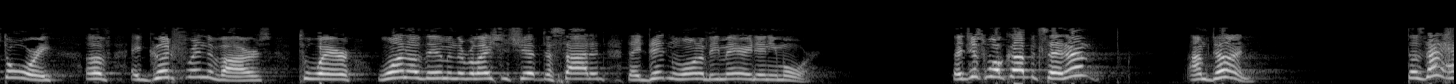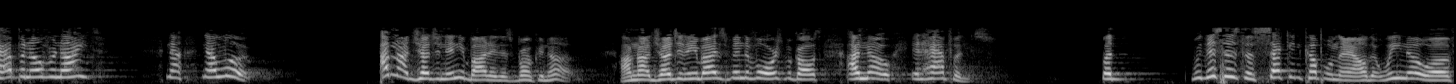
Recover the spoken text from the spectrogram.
story of a good friend of ours to where one of them in the relationship decided they didn't want to be married anymore. They just woke up and said, I'm, I'm done. Does that happen overnight? Now, now look, I'm not judging anybody that's broken up. I'm not judging anybody that's been divorced because I know it happens. But this is the second couple now that we know of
